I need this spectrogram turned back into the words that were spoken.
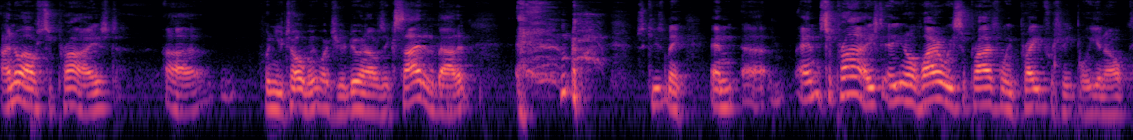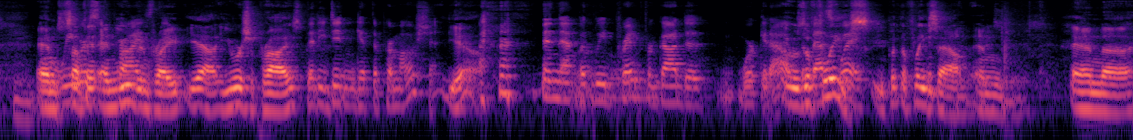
I know I was surprised uh, when you told me what you were doing. I was excited about it. Excuse me, and uh, and surprised. You know, why are we surprised when we prayed for people? You know, and Well, we something, and you've been surprised prayed. Yeah, you were surprised. That he didn't get the promotion. Yeah, and that, but we prayed for God to work it out. it was the a best fleece. Way. You put the fleece out, and and uh,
